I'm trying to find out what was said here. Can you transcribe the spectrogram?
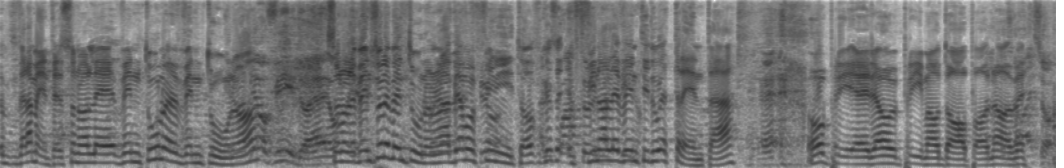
veramente, sono le 21 e 21. Abbiamo finito, eh. Sono le 21 e 21, non abbiamo Fino- finito. alle Cos'è- 4 Fino alle mattino. 22.30? O, pri- eh, o prima o dopo? No, beh. Adesso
